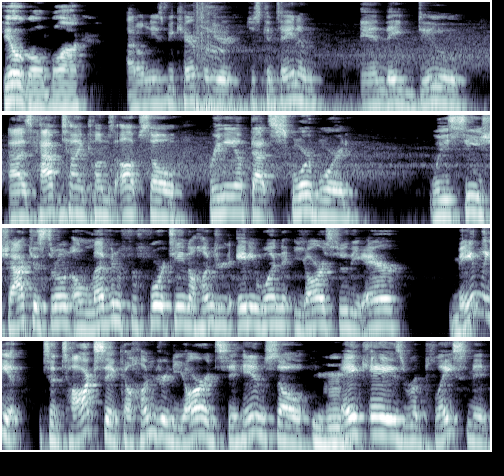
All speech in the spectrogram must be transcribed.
field goal block. I don't need to be careful here. Just contain him, and they do as halftime comes up. So bringing up that scoreboard, we see Shaq has thrown 11 for 14, 181 yards through the air, mainly to Toxic, 100 yards to him. So Mhm. AK's replacement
